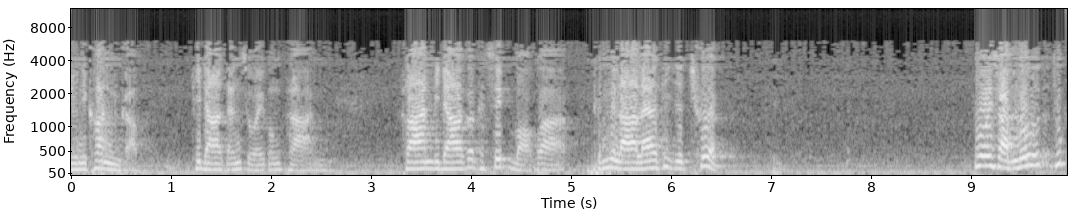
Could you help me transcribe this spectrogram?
ยูนิคอนกับพิดาแสนสวยของพรานพรานบิดาก็กระซิบบอกว่า ถึงเวลาแล้วที่จะเชื่อบริษัทรู้ทุก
